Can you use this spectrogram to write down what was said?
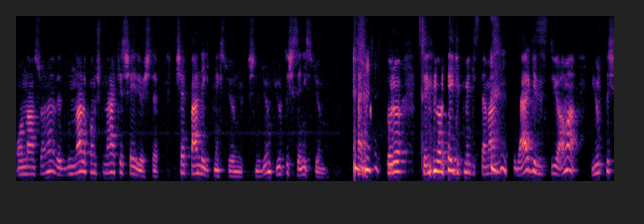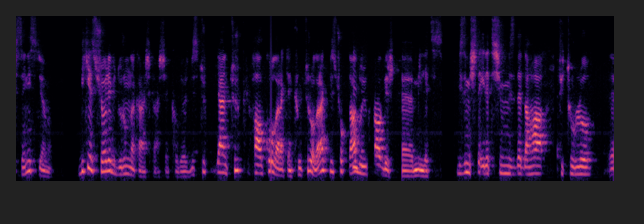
Ondan sonra ve bunlarla konuştuğumda herkes şey diyor işte şef ben de gitmek istiyorum yurt dışında. Diyorum ki yurt dışı seni istiyor mu? Yani soru senin oraya gitmek istemen değil. Herkes istiyor ama yurt dışı seni istiyor mu? Bir kez şöyle bir durumla karşı karşıya kalıyoruz. Biz Türk yani Türk halkı olarak yani kültür olarak biz çok daha duygusal bir e, milletiz. Bizim işte iletişimimizde daha füturlu e,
